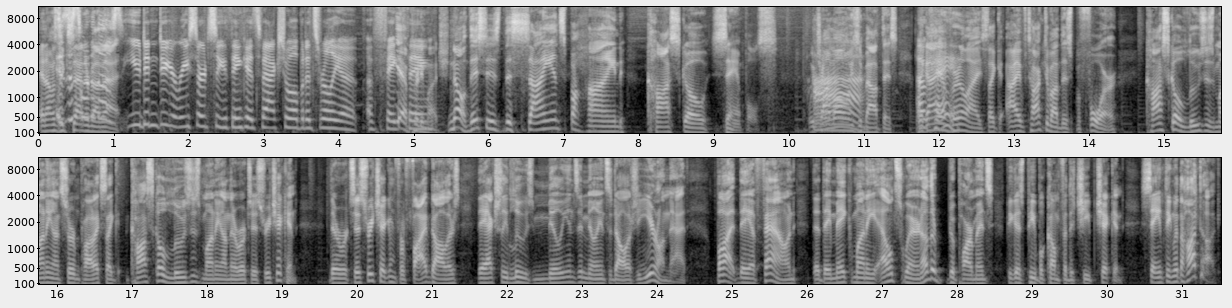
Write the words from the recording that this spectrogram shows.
And I was Is this excited one about of those that. you didn't do your research, so you think it's factual, but it's really a, a fake Yeah, thing? pretty much. No, this is the science behind Costco samples, which I'm always Ah. about this. Like I have Okay. realized, like I've talked about this before. Costco loses money on certain products. Like Costco loses money on their rotisserie chicken. Their rotisserie chicken for five dollars, they actually lose millions and millions of dollars a year on that. But they have found that they make money elsewhere in other departments because people come for the cheap chicken. Same thing with the hot dog.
